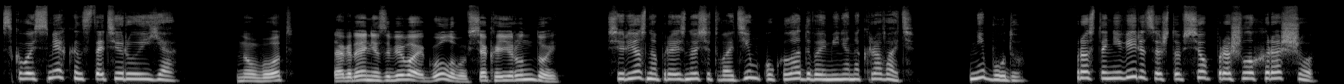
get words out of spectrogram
Сквозь смех констатирую я. Ну вот, тогда не забивай голову всякой ерундой. Серьезно произносит Вадим, укладывая меня на кровать. Не буду. Просто не верится, что все прошло хорошо.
